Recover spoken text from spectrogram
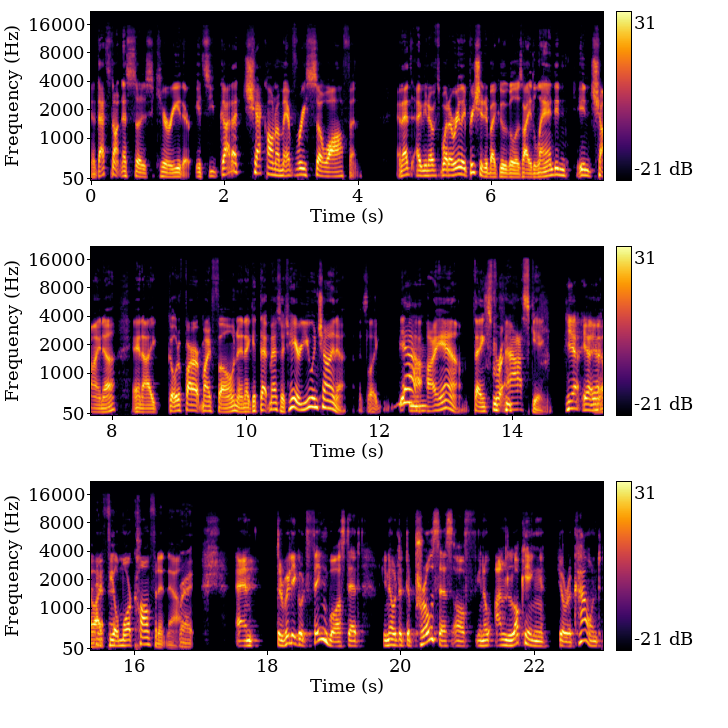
And that's not necessarily secure either. It's you've got to check on them every so often. And that's, I mean, what I really appreciated about Google is I land in, in China and I go to fire up my phone and I get that message. Hey, are you in China? It's like, yeah, mm. I am. Thanks for asking. yeah, yeah, You yeah. know, yeah. I feel more confident now. Right. And the really good thing was that, you know, that the process of, you know, unlocking your account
